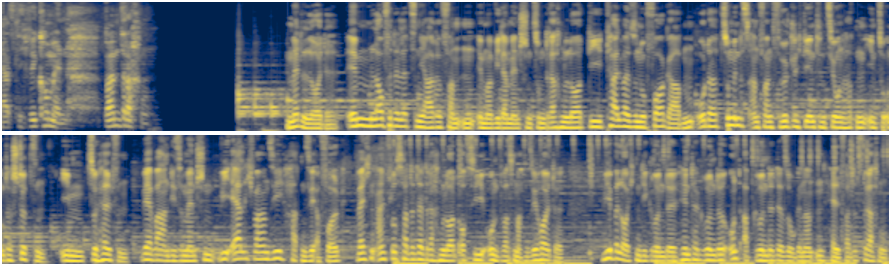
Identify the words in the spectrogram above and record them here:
Herzlich willkommen beim Drachen. Metal-Leute, im Laufe der letzten Jahre fanden immer wieder Menschen zum Drachenlord, die teilweise nur Vorgaben oder zumindest anfangs wirklich die Intention hatten, ihn zu unterstützen, ihm zu helfen. Wer waren diese Menschen? Wie ehrlich waren sie? Hatten sie Erfolg? Welchen Einfluss hatte der Drachenlord auf sie und was machen sie heute? Wir beleuchten die Gründe, Hintergründe und Abgründe der sogenannten Helfer des Drachen.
